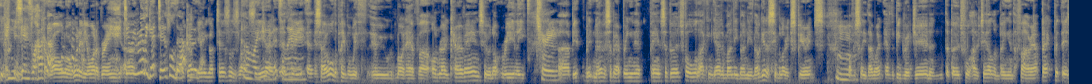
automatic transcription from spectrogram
you Bring your Tesla. Corolla or whatever you want to bring. Do we really get Teslas out? got, yeah, we got Teslas last Oh my year. God, that's and hilarious. and so all the people with who might have uh, on-road caravans who are not really True. uh, a bit, bit nervous about bringing their vans to Birdsville, well, they can go to Mundi Mundi and they'll get a similar experience. Mm. Obviously, they won't have the big red dune and the Birdsville Hotel and being in the far outback, but they're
